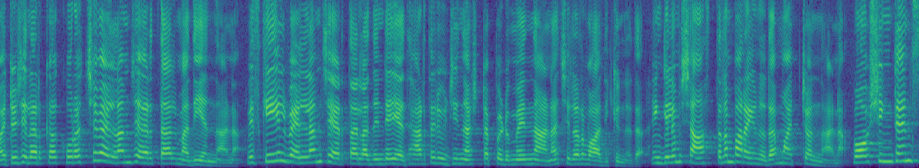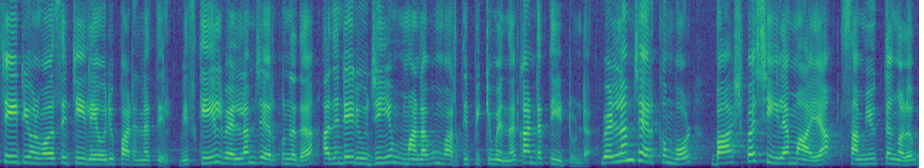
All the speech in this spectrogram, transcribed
മറ്റു ചിലർക്ക് കുറച്ച് വെള്ളം ചേർത്താൽ മതി എന്നാണ് വിസ്കിയിൽ വെള്ളം ചേർത്താൽ അതിന്റെ യഥാർത്ഥ രുചി നഷ്ടപ്പെടുമെന്നാണ് ചിലർ വാദിക്കുന്നത്. എങ്കിലും ശാസ്ത്രം പറയുന്നത് മറ്റൊന്നാണ്. വാഷിംഗ്ടൺ സ്റ്റേറ്റ് യൂണിവേഴ്സിറ്റിയിലെ ഒരു പഠനത്തിൽ വിസ്കിയിൽ വെള്ളം ചേർക്കുന്നത് അതിന്റെ രുചിയും മണവും വർദ്ധിപ്പിക്കുമെന്ന് കണ്ടെത്തിയിട്ടുണ്ട്. വെള്ളം ചേർക്കുമ്പോൾ ബാഷ്പശീലമായ സംയുക്തങ്ങളും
